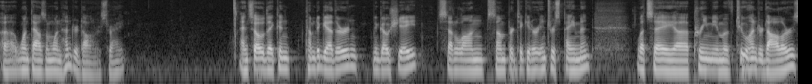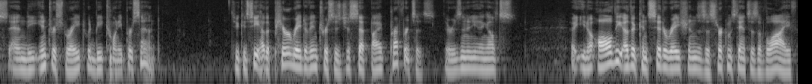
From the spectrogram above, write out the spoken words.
uh, $1,100, right? And so they can come together and negotiate, settle on some particular interest payment, let's say a premium of $200, and the interest rate would be 20%. So you can see how the pure rate of interest is just set by preferences. There isn't anything else. Uh, you know, all the other considerations, the circumstances of life,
